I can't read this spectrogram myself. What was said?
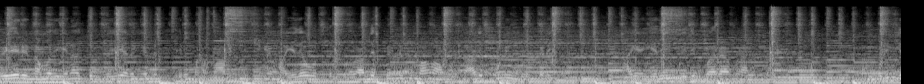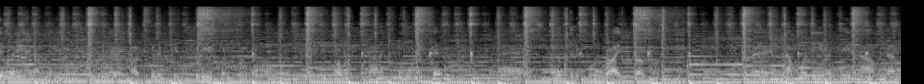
வேறு நமது இனத்தினுடைய இளைஞர்களுக்கு திருமணமாகும் நிச்சயமாக ஏதோ ஒருத்தர் அந்த பெண்ணுக்குமாக அவங்களுக்கு அது போல உங்களுக்கு கிடைக்கும். ஆகிய எதையும் எதிர்பாராமல் நம்ம முடிஞ்ச வரை நம்ம மக்களுக்கு தெரியப்படுத்துவது? அவங்க வந்து அவங்களுக்கான திருமணத்தை மாற்றத்திற்கு ஒரு வாய்ப்பாகும் நமது இனத்தை நாம் தான்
